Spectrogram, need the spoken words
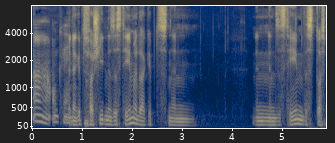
Aha, okay. Dann gibt es verschiedene Systeme, da gibt es einen, einen, ein System, das, das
